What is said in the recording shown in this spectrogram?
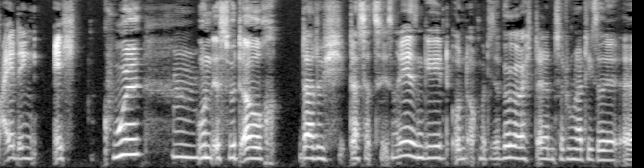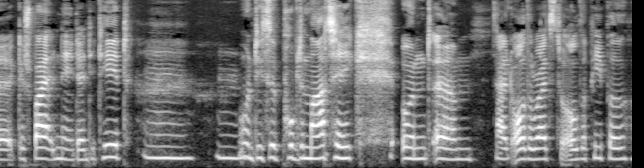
Spiding echt cool. Mhm. Und es wird auch dadurch, dass er zu diesen Riesen geht und auch mit dieser Bürgerrechterin zu tun hat, diese äh, gespaltene Identität Mhm. und diese Problematik und ähm, halt all the rights to all the people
